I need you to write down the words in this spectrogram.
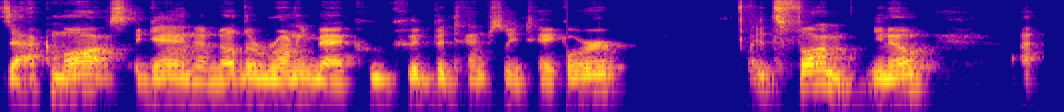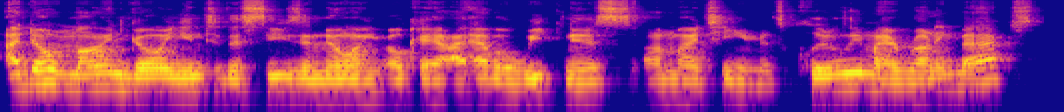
Zach Moss, again, another running back who could potentially take over. It's fun, you know. I don't mind going into the season knowing, okay, I have a weakness on my team. It's clearly my running backs.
